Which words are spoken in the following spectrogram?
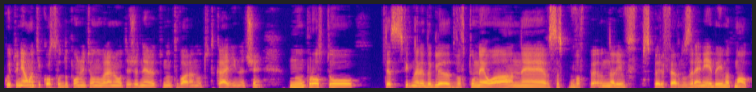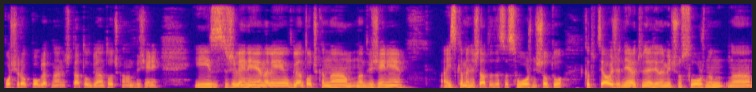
които няма ти костват допълнително време от ежедневието, натовареното така или иначе, но просто те са свикнали да гледат в тунела, а не в, в, нали, с периферно зрение и да имат малко по-широк поглед на нещата от гледна точка на движение. И за съжаление, нали, от гледна точка на, на движение, а, искаме нещата да са сложни, защото като цяло ежедневието не е динамично сложно, а,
